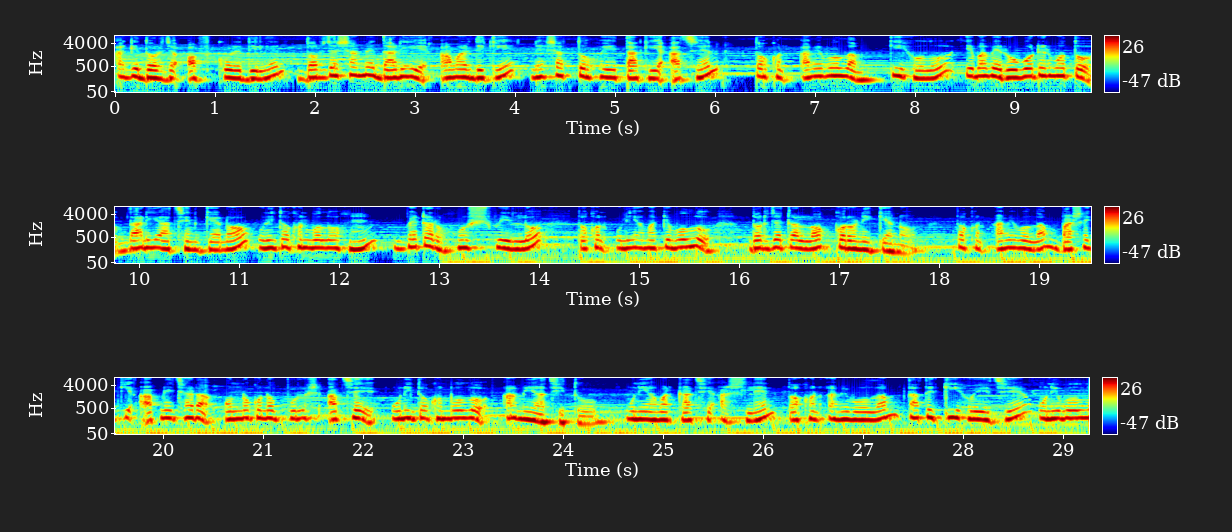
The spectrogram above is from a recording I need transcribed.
আগে দরজা অফ করে দিলেন। দরজার সামনে দাঁড়িয়ে আমার দিকে নেশাক্ত হয়ে তাকিয়ে আছেন। তখন আমি বললাম, কি হলো? এভাবে রোবটের মতো দাঁড়িয়ে আছেন কেন? উনি তখন বলল, হুম, বেটার হুঁশ ফিরল। তখন উনি আমাকে বলল, দরজাটা লক করনি কেন? তখন আমি বললাম, বাসায় কি আপনি ছাড়া অন্য কোনো পুরুষ আছে? উনি তখন বলল, আমি আছি তো। উনি আমার কাছে আসলেন, তখন আমি বললাম, তাতে কি হয়েছে? উনি বলল,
